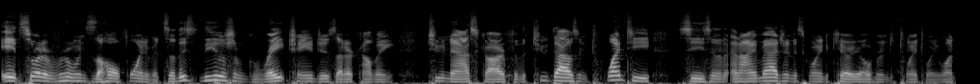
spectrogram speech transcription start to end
it sort of ruins the whole point of it. So this, these are some great changes that are coming to NASCAR for the 2020 season, and I imagine it's going to carry over into 2021.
